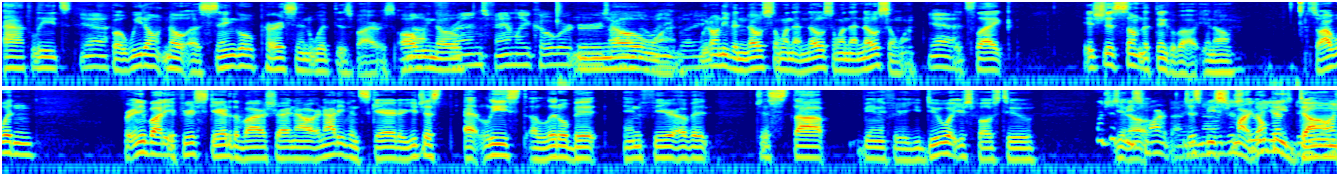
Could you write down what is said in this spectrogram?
athletes, yeah. but we don't know a single person with this virus. All Not we know, friends, family, coworkers. No one. Anybody. We don't even know someone that knows someone that knows someone. Yeah. It's like, it's just something to think about, you know. So I wouldn't for anybody, if you're scared of the virus right now, or not even scared, or you're just at least a little bit in fear of it, just stop being in fear. You do what you're supposed to. Well, just you be know, smart about it. Just you be know? smart. do don't be do. dumb.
